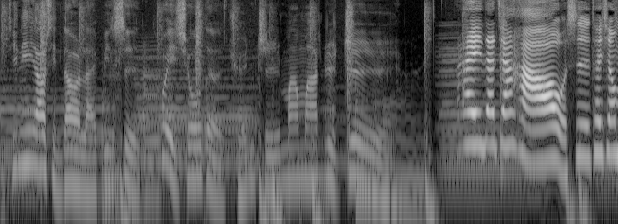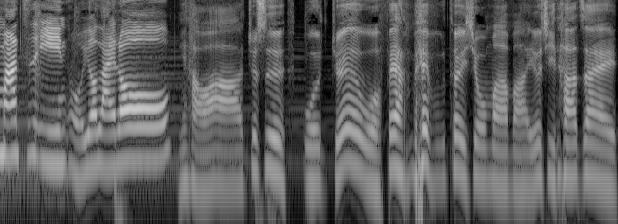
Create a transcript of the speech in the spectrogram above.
今天邀请到的来宾是退休的全职妈妈日志。嗨，大家好，我是退休妈之音，我又来喽。你好啊，就是我觉得我非常佩服退休妈妈，尤其她在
